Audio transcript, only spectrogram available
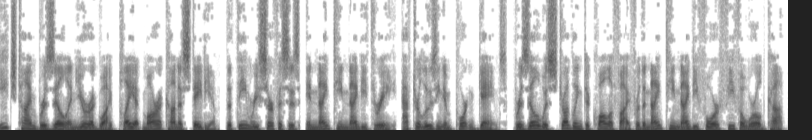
Each time Brazil and Uruguay play at Maracana Stadium, the theme resurfaces. In 1993, after losing important games, Brazil was struggling to qualify for the 1994 FIFA World Cup.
